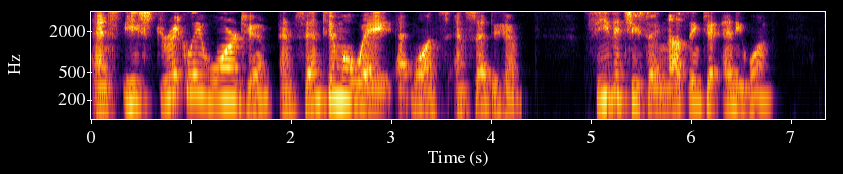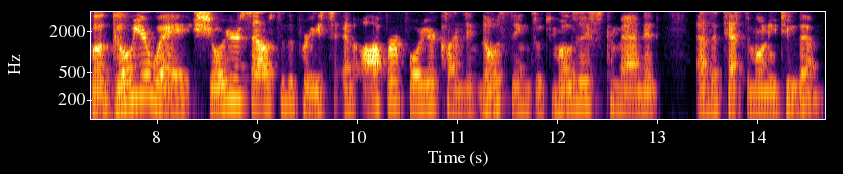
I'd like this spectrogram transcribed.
And he strictly warned him and sent him away at once, and said to him, See that you say nothing to anyone, but go your way, show yourselves to the priests, and offer for your cleansing those things which Moses commanded as a testimony to them.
